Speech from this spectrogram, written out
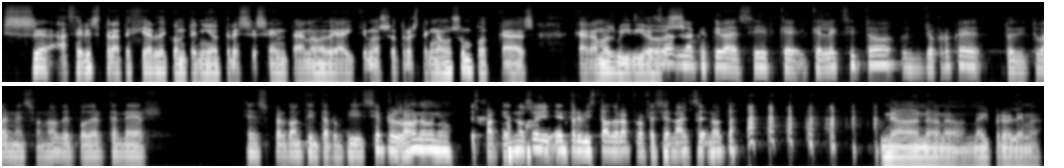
es hacer estrategias de contenido 360, ¿no? De ahí que nosotros tengamos un podcast, que hagamos vídeos. Eso es lo que te iba a decir, que, el éxito, yo creo que reditúa en eso, ¿no? De poder tener. Es, perdón, te interrumpí. Siempre lo. No, no, no. Es parte. No soy entrevistadora profesional, se nota. No, no, no, no hay problema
